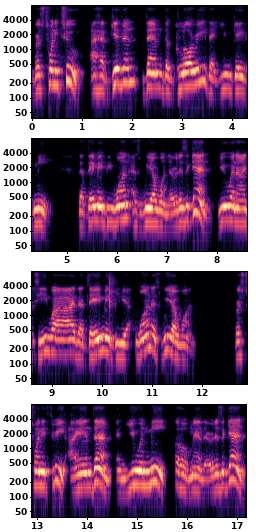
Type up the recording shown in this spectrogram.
Verse 22 I have given them the glory that you gave me, that they may be one as we are one. There it is again. U N I T Y, that they may be one as we are one. Verse 23, I and them, and you and me. Oh man, there it is again.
